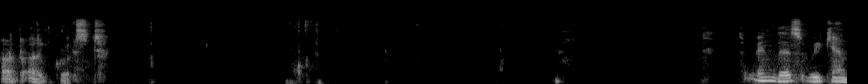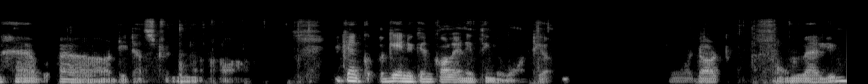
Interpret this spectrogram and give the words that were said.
dot request so in this we can have a data string. You can again you can call anything you want here. Dot from value.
